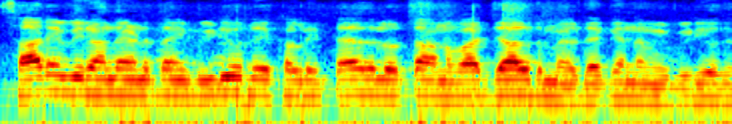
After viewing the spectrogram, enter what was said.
ਸਾਰੇ ਵੀਰਾਂ ਦੇ ਐਂਡ ਤਾਈਂ ਵੀਡੀਓ ਦੇਖਣ ਲਈ ਤਹਿ ਦਿਲੋਂ ਧੰਨਵਾਦ, ਜਲਦ ਮਿਲਦੇ ਕਿ ਨਵੀਂ ਵੀਡੀਓ ਦੇ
